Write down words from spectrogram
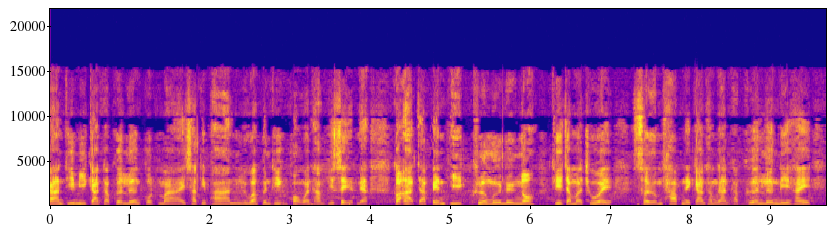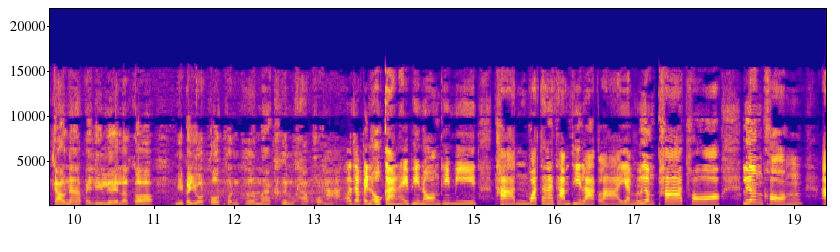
การที่มีการขับเคลื่อนเรื่องกฎหมายชาติพันธุ์หรือว่าพื้นที่คุ้มครองวัฒนธรรมพิเศษเนี่ยก็อาจจะเป็นอีกเครื่องมือหนึ่งเนาะที่จะมาช่วยเสริมทัพในการทำงานขับเคลื่อนเรื่องนี้ให้ก้าวหน้าไปเรื่อยๆ แล้วก็มีประโยชน์โพดผลเพิ่มมากขึ้นครับผม ค่ะก็จะเป็นโอกาสให้พี่น้องที่มีฐานวัฒนธรรมที่หลากหลาย อย่างเรื่องผ้าทอ เรื่องของอ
